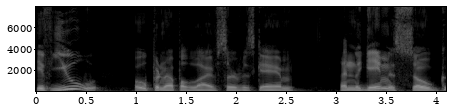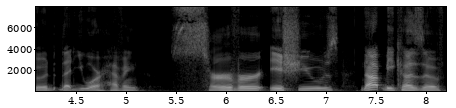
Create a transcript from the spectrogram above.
if you open up a live service game and the game is so good that you are having server issues, not because of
